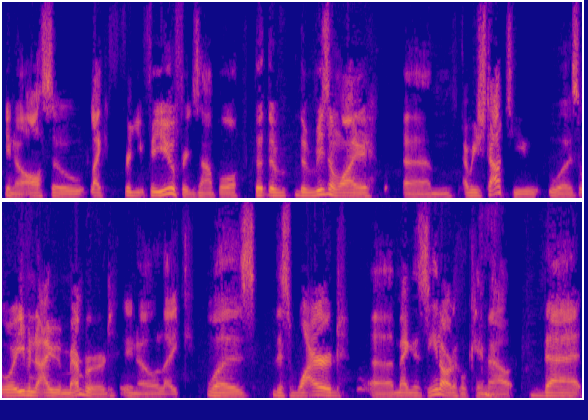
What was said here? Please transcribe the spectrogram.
you know, also like for you, for you, for example, the, the, the reason why, um, I reached out to you was, or even I remembered, you know, like was this Wired uh, magazine article came out that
